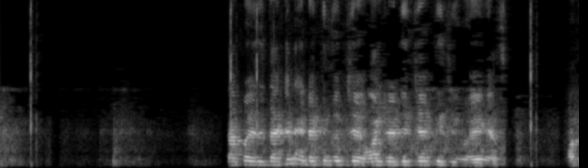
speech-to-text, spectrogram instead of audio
তারপর দেখেন, এটা কিন্তু যে অলরেডি জেপিজি হয়ে গেছে।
